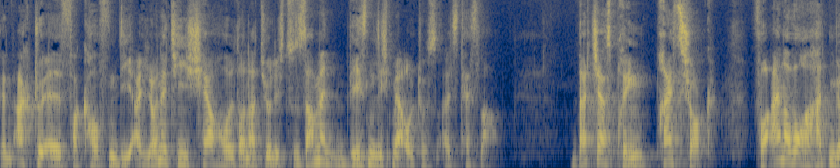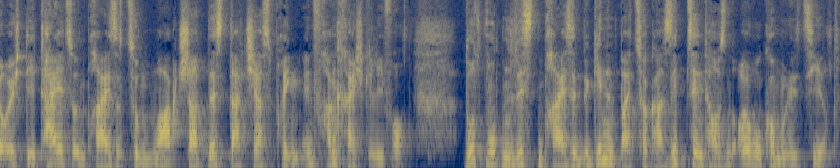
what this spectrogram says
Denn aktuell verkaufen die Ionity Shareholder natürlich zusammen wesentlich mehr Autos als Tesla. Dacia Spring Preisschock. Vor einer Woche hatten wir euch Details und Preise zum Marktstart des Dacia Spring in Frankreich geliefert. Dort wurden Listenpreise beginnend bei ca. 17.000 Euro kommuniziert.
